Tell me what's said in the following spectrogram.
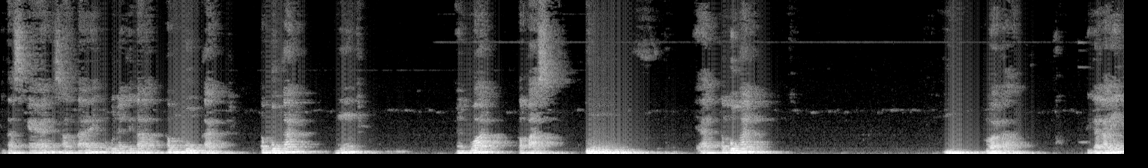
kita scan santai, kemudian kita kembungkan. Kembungkan, hmm, yang kuat lepas. Ya, kembungkan, keluarkan. Tiga kali,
